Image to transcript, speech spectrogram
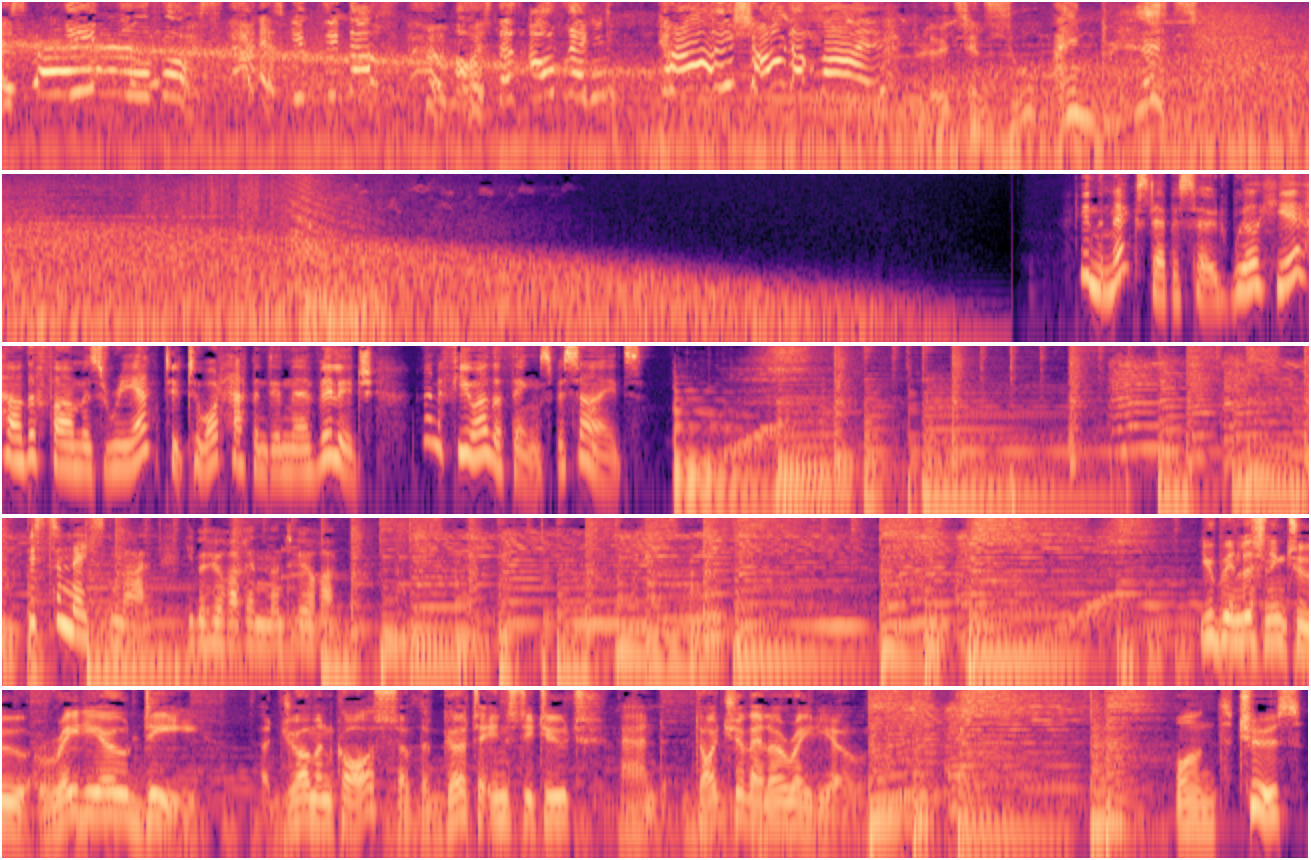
Es gibt UFOs. Es gibt sie doch. Oh, ist das aufregend. Karl, schau doch mal. Blödsinn, so ein Blödsinn. In the next episode, we'll hear how the farmers reacted to what happened in their village, and a few other things besides. Bis zum nächsten Mal, liebe Hörerinnen und Hörer. You've been listening to Radio D, a German course of the Goethe Institute and Deutsche Welle Radio. Und tschüss.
